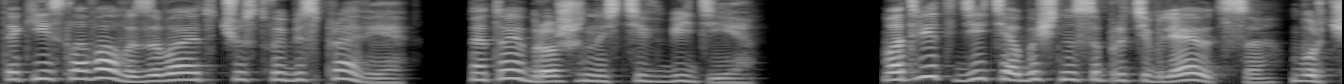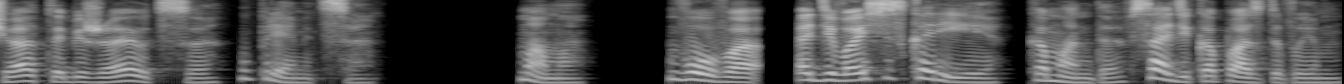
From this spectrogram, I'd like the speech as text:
Такие слова вызывают чувство бесправия, а то и брошенности в беде. В ответ дети обычно сопротивляются, бурчат, обижаются, упрямятся. Мама. «Вова, одевайся скорее. Команда, в садик опаздываем».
